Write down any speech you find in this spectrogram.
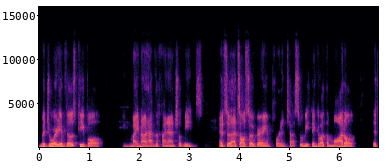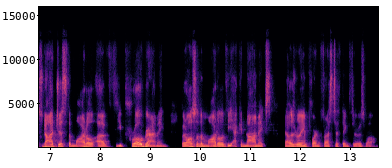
majority of those people might not have the financial means. And so that's also very important to us. So when we think about the model, it's not just the model of the programming, but also the model of the economics that was really important for us to think through as well.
